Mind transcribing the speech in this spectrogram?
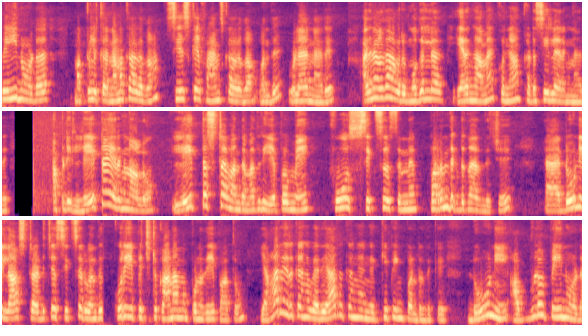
பெயினோட மக்களுக்கு நமக்காக தான் சிஎஸ்கே ஃபேன்ஸ்க்காக தான் வந்து விளையாடினாரு. அதனால தான் அவர் முதல்ல இறங்காம கொஞ்சம் கடைசியில் இறங்குனாரு. அப்படி லேட்டா இறங்கினாலும் லேட்டஸ்டா வந்த மாதிரி எப்பவுமே ஃபோர் சிக்ஸஸ்ன்னு பறந்துக்கிட்டு தான் இருந்துச்சு. டோனி லாஸ்ட் அடிச்ச சிக்ஸர் வந்து குறியை பிச்சுட்டு காணாம போனதையே பார்த்தோம். யார் இருக்காங்க? வேற யார் இருக்காங்க அங்க கீப்பிங் பண்றதுக்கு? டோனி அவ்வளோ பெயினோட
